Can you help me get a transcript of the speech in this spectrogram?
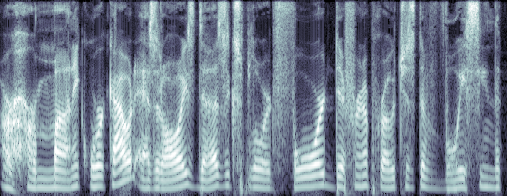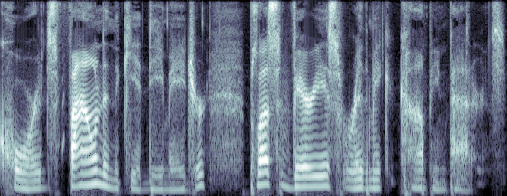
our harmonic workout, as it always does, explored four different approaches to voicing the chords found in the key of D major, plus various rhythmic comping patterns.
